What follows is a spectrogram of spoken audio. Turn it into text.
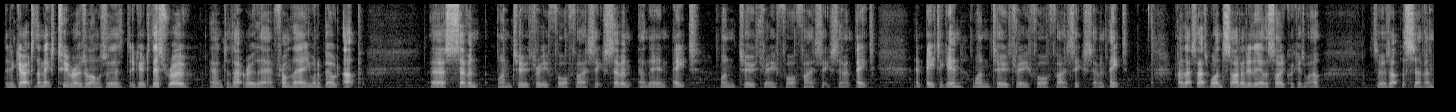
then you go out to the next two rows along. So you go to this row and to that row there. From there, you want to build up uh, 7, 1, 2, 3, 4, 5, 6, 7, and then 8, one, two, three, four, five, six, seven, eight, and 8 again. One, two, three, four, five, six, seven, eight. Like that. So that's one side. I'll do the other side quick as well. So it's up the 7,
